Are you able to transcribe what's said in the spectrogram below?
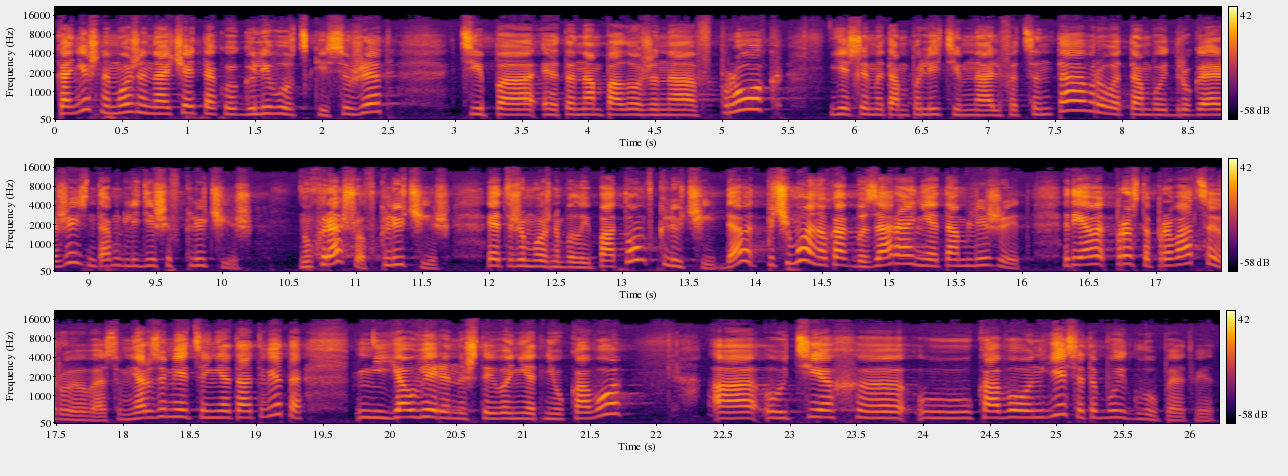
Конечно, можно начать такой голливудский сюжет, типа это нам положено впрок, если мы там полетим на Альфа Центавру, вот там будет другая жизнь, там, глядишь, и включишь. Ну хорошо, включишь. Это же можно было и потом включить, да? Вот почему оно как бы заранее там лежит? Это я просто провоцирую вас. У меня, разумеется, нет ответа. Я уверена, что его нет ни у кого. А у тех, э, у кого он есть, это будет глупый ответ.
